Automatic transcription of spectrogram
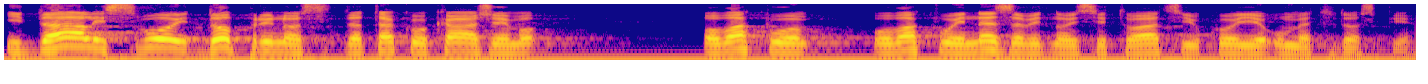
i dali svoj doprinos, da tako kažemo, ovakvom, ovakvoj nezavidnoj situaciji u kojoj je umet dospio.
